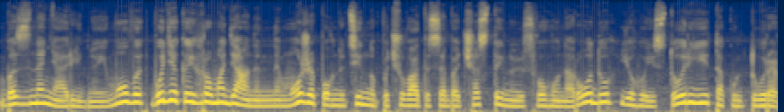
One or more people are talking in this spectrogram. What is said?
без знання рідної мови будь-який громадянин не може повноцінно почувати себе частиною свого народу, його історії та культури.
